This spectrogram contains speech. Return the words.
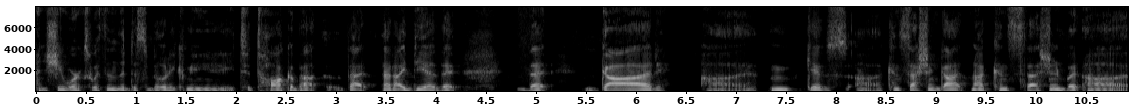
and she works within the disability community to talk about that that idea that that God uh, gives uh, concession. God, not concession, but uh,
